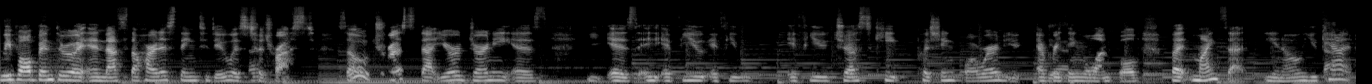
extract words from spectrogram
we've all been through it, and that's the hardest thing to do is to trust. So Ooh. trust that your journey is is if you if you if you just keep pushing forward, you, everything will unfold. But mindset, you know, you can't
